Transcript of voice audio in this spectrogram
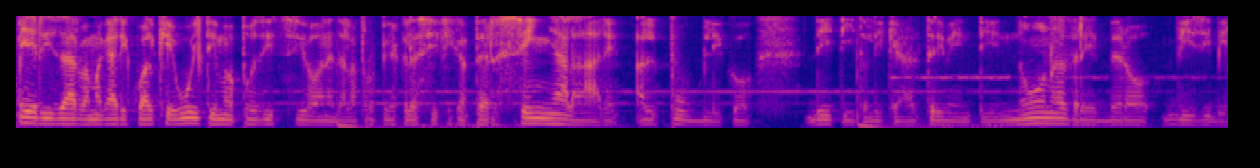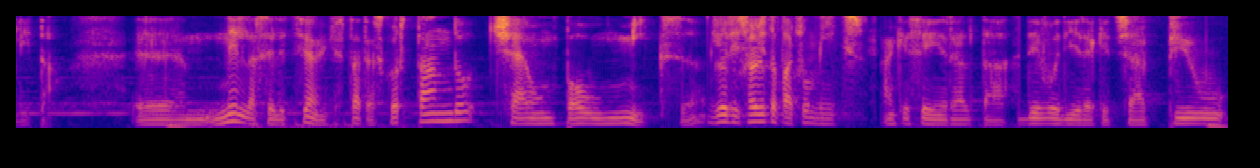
e riserva magari qualche ultima posizione della propria classifica per segnalare al pubblico dei titoli che altrimenti non avrebbero visibilità. Eh, nella selezione che state ascoltando c'è un po' un mix. Io di solito faccio un mix. Anche se in realtà devo dire che c'è più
